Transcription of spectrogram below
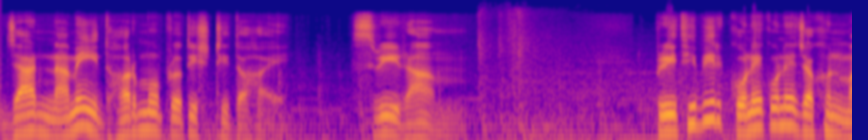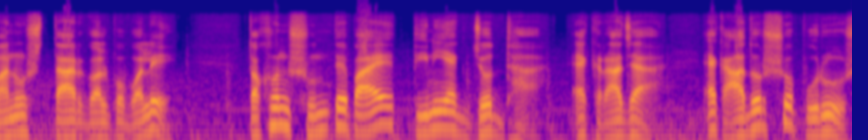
যার নামেই ধর্ম প্রতিষ্ঠিত হয়, শ্রীরাম। পৃথিবীর কোণে কোণে যখন মানুষ তার গল্প বলে, তখন শুনতে পায় তিনি এক যোদ্ধা, এক রাজা, এক আদর্শ পুরুষ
